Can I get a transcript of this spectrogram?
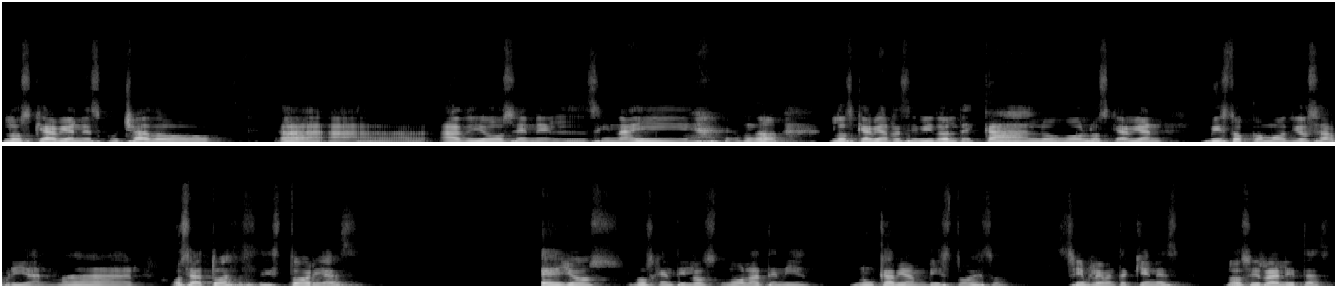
los que habían escuchado a, a, Dios en el Sinaí, ¿no? los que habían recibido el decálogo, los que habían visto cómo Dios abría el mar. O sea, todas esas historias, ellos, los gentiles, no la tenían. Nunca habían visto eso. Simplemente quiénes? Los israelitas.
